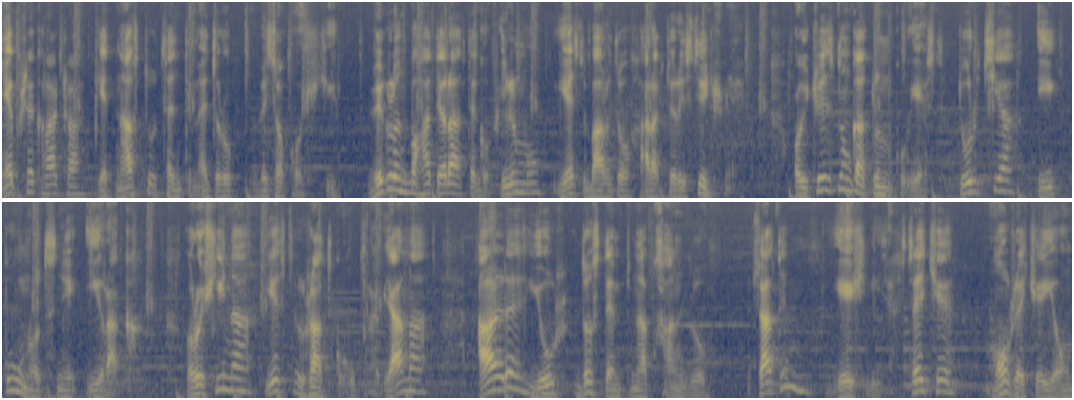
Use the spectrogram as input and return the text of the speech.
nie przekracza 15 cm wysokości. Wygląd bohatera tego filmu jest bardzo charakterystyczny. Ojczyzną gatunku jest Turcja i północny Irak. Roślina jest rzadko uprawiana, ale już dostępna w handlu. Zatem, jeśli zechcecie, możecie ją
